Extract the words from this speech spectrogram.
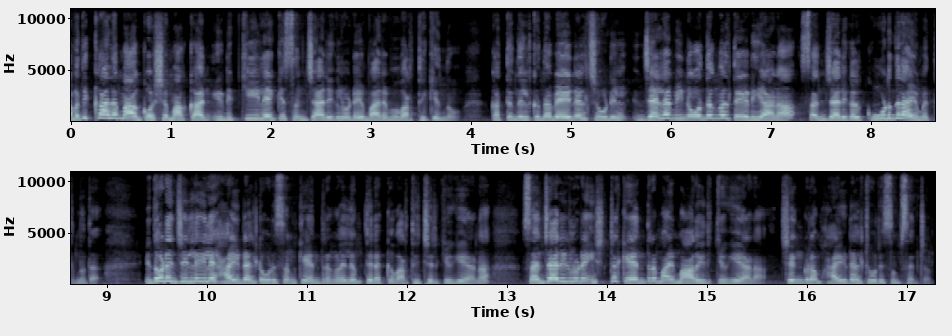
അവധിക്കാലം ആഘോഷമാക്കാൻ ഇടുക്കിയിലേക്ക് സഞ്ചാരികളുടെ വരവ് വർദ്ധിക്കുന്നു. കത്തിനിൽക്കുന്ന വേനൽ ചൂടിൽ ജലവിനോദങ്ങൾ തേടിയാണ് സഞ്ചാരികൾ കൂടുതലായും എത്തുന്നത്. ഇതോടെ ജില്ലയിലെ ഹൈഡൽ ടൂറിസം കേന്ദ്രങ്ങളിലും തിരക്ക് വർദ്ധിച്ചിരിക്കുകയാണ്. സഞ്ചാരികളുടെ ഇഷ്ട കേന്ദ്രമായി മാറിയിരിക്കുകയാണ് ചെങ്കുളം ഹൈഡൽ ടൂറിസം സെന്റർ.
